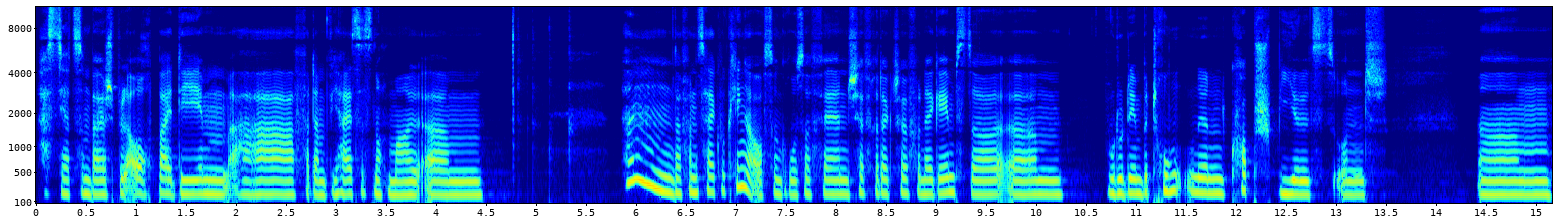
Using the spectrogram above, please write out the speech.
hast ja zum Beispiel auch bei dem, ah, verdammt, wie heißt es nochmal? Ähm, Hm, davon ist Heiko Klinger auch so ein großer Fan, Chefredakteur von der GameStar, ähm, wo du den betrunkenen Cop spielst und ähm,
